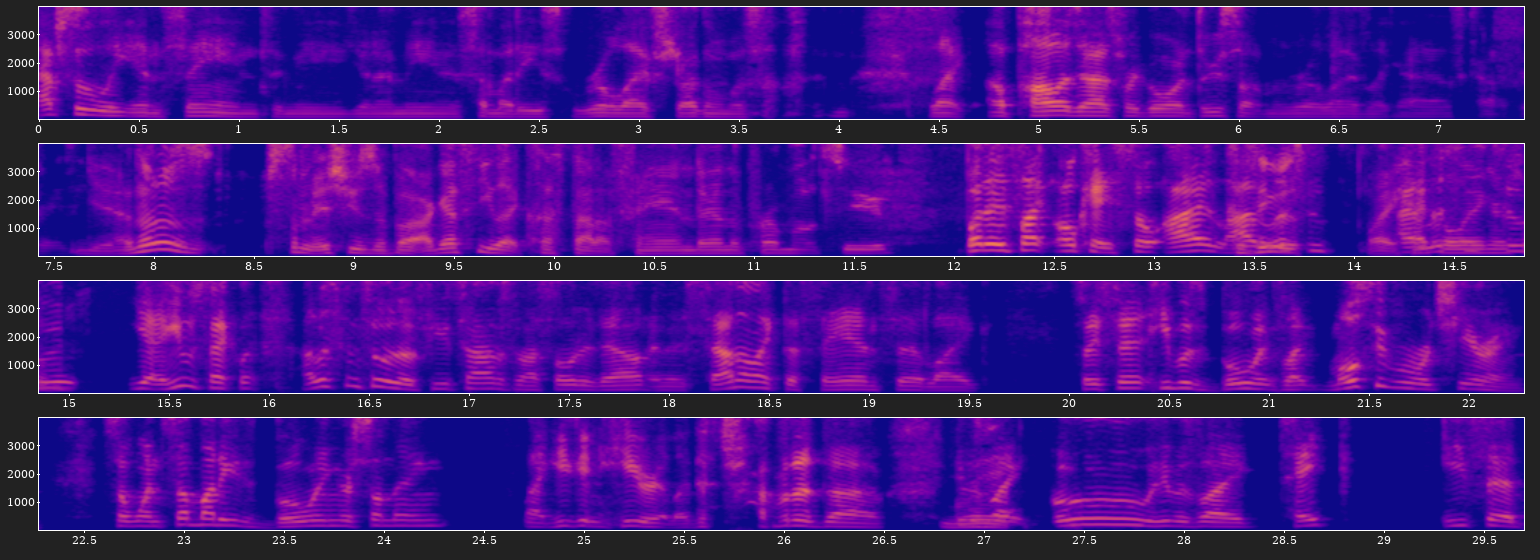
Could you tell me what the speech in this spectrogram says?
absolutely insane to me, you know what I mean? If somebody's real life struggling with something, like apologize for going through something in real life, like ah, that's kind of crazy. Yeah, I know there's some issues about. I guess he like cussed out a fan during the promo too, But it's like okay, so I I he was listened like I heckling listened or to something. it. Yeah, he was heckling. I listened to it a few times and I slowed it down, and it sounded like the fan said like, so he said he was booing. It's like most people were cheering. So when somebody's booing or something, like you can hear it, like the drop of the dime. He was like, boo. He was like, take. He said,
